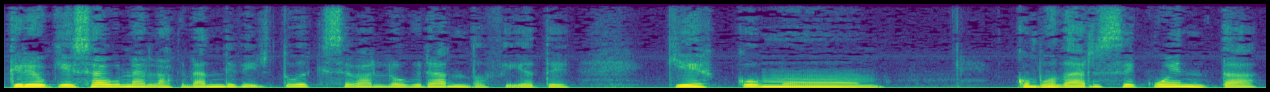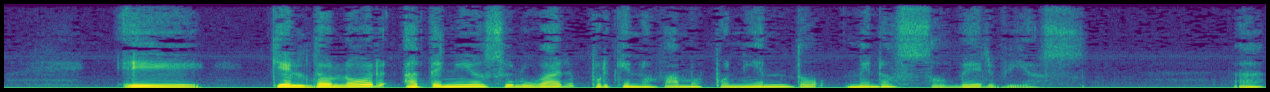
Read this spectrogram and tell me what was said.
creo que esa es una de las grandes virtudes que se van logrando, fíjate, que es como, como darse cuenta eh, que el dolor ha tenido su lugar porque nos vamos poniendo menos soberbios. ¿ah?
